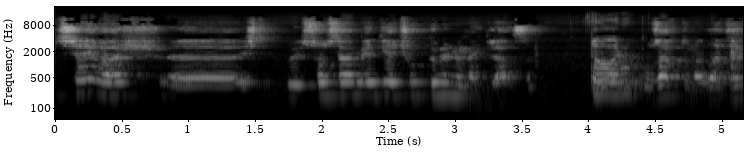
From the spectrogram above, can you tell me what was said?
şey var, e, işte sosyal medyaya çok gömülmemek lazım. Doğru. Uzak durmak zaten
